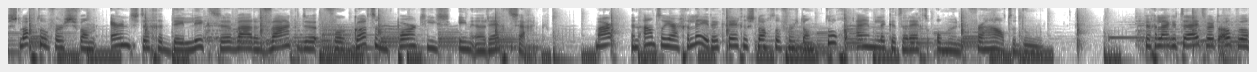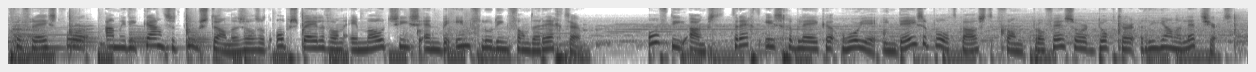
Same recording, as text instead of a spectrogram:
Slachtoffers van ernstige delicten waren vaak de forgotten parties in een rechtszaak. Maar een aantal jaar geleden kregen slachtoffers dan toch eindelijk het recht om hun verhaal te doen. Tegelijkertijd werd ook wel gevreesd voor Amerikaanse toestanden, zoals het opspelen van emoties en beïnvloeding van de rechter. Of die angst terecht is gebleken, hoor je in deze podcast van professor Dr. Rianne Letchert.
